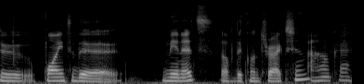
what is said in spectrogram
to point the minutes of the contraction. Oh, okay.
